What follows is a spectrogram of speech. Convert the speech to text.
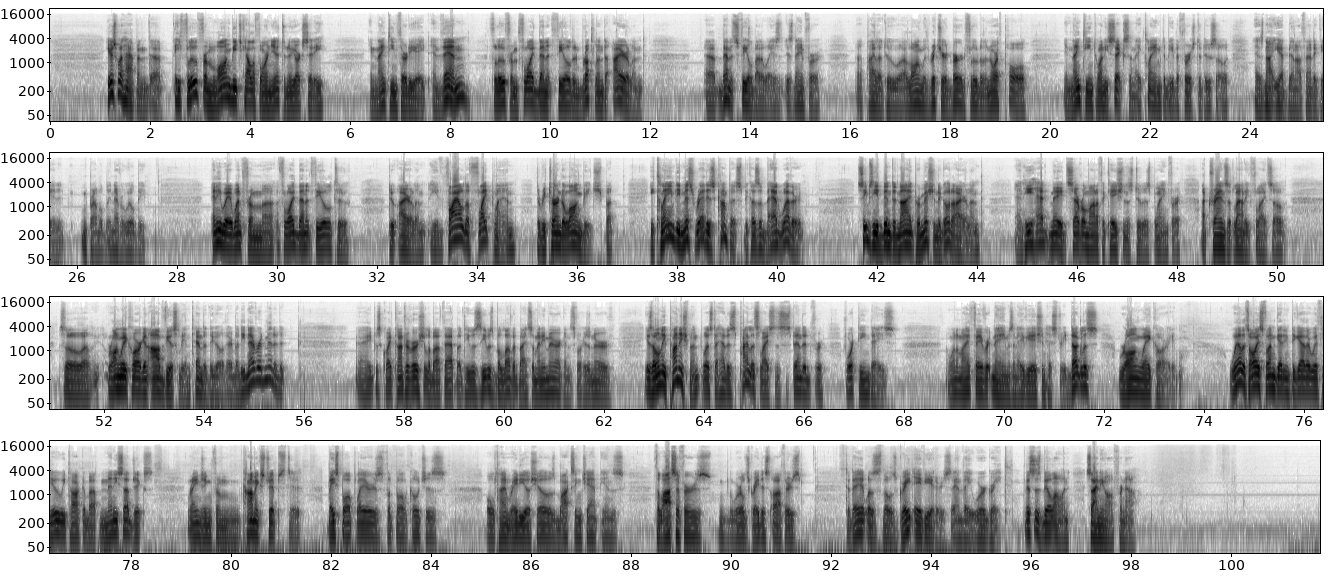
Here's what happened. Uh, he flew from Long Beach, California, to New York City in 1938, and then flew from Floyd Bennett Field in Brooklyn to Ireland. Uh, Bennett's Field, by the way, is, is named for a pilot who, uh, along with Richard Byrd, flew to the North Pole in 1926, and they claim to be the first to do so, has not yet been authenticated. Probably never will be. Anyway, went from uh, Floyd Bennett Field to to Ireland. He filed a flight plan to return to Long Beach, but he claimed he misread his compass because of bad weather. Seems he had been denied permission to go to Ireland, and he had made several modifications to his plane for a transatlantic flight. So, so uh, Wrongway Corrigan obviously intended to go there, but he never admitted it. Uh, he was quite controversial about that, but he was he was beloved by so many Americans for his nerve. His only punishment was to have his pilot's license suspended for 14 days. One of my favorite names in aviation history, Douglas Wrong Way Corey. Well, it's always fun getting together with you. We talk about many subjects, ranging from comic strips to baseball players, football coaches, old time radio shows, boxing champions, philosophers, the world's greatest authors. Today it was those great aviators, and they were great. This is Bill Owen, signing off for now.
